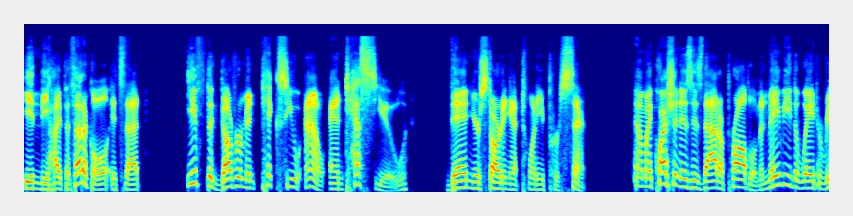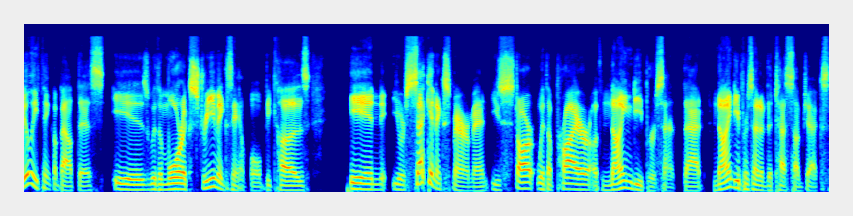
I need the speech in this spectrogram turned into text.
In the hypothetical, it's that if the government picks you out and tests you, then you're starting at 20%. Now, my question is Is that a problem? And maybe the way to really think about this is with a more extreme example, because in your second experiment, you start with a prior of 90%, that 90% of the test subjects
